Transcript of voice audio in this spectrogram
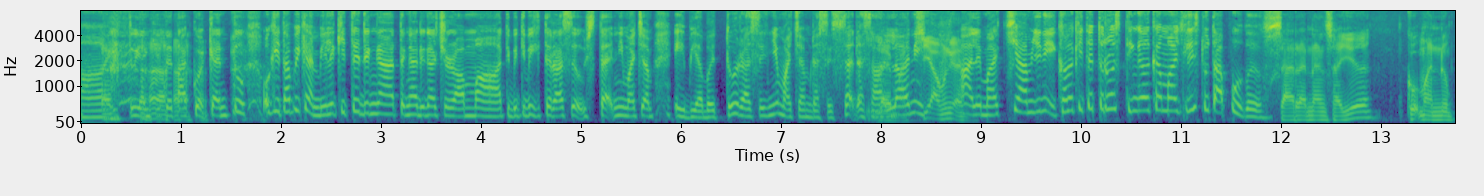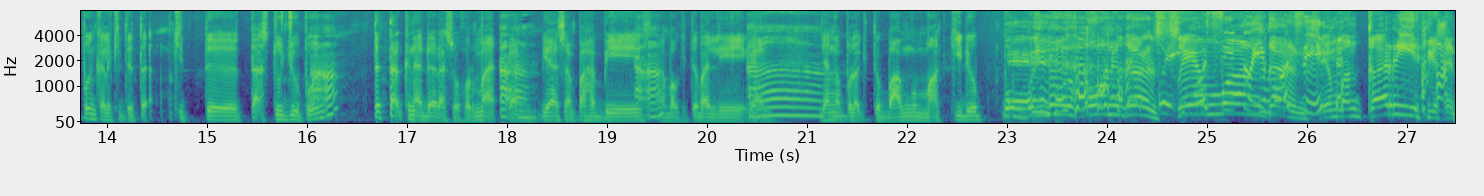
Ah itu yang kita takutkan tu. Okey tapi kan bila kita dengar tengah dengar ceramah tiba-tiba kita rasa ustaz ni macam eh biar betul rasanya macam dah sesat dah salah lain ni. Macam kan? Ah lain macam je ni. Kalau kita terus tinggalkan majlis tu tak apa ke? Saranan saya kok mana pun kalau kita tak kita tak setuju pun uh-huh tetap kena ada rasa hormat uh-uh. kan biar sampai habis uh-uh. baru kita balik kan uh. jangan pula kita bangun maki dia oh, eh. benda oh ni kan sembang kan sembang kari kan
